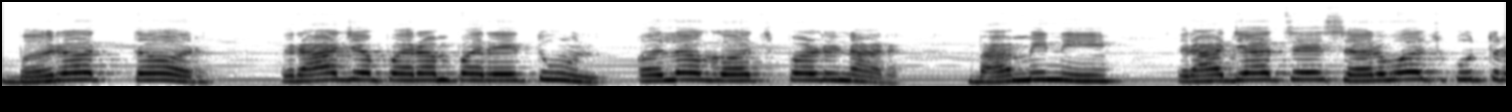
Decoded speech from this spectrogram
भरत तर राजपरंपरेतून अलगच पडणार. भामिनी राजाचे सर्वच पुत्र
